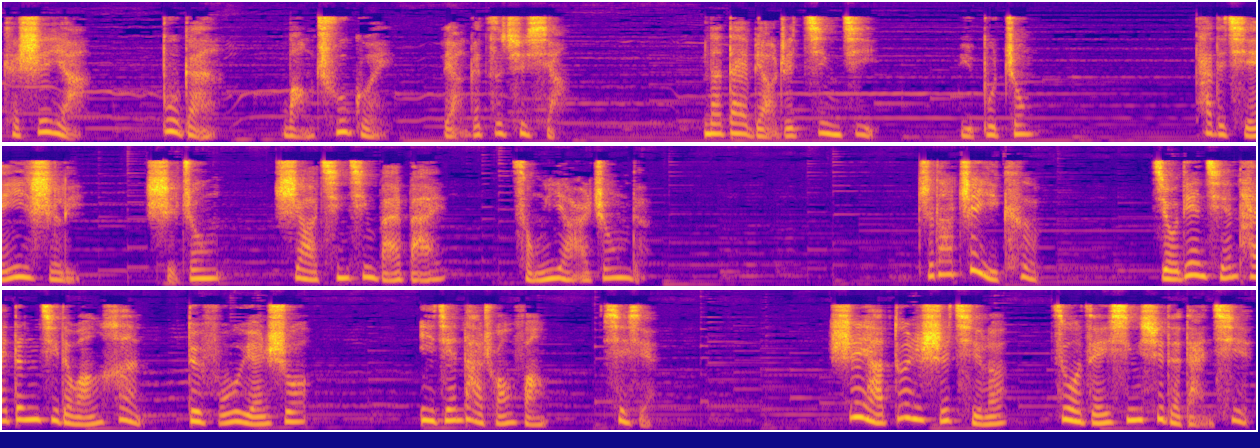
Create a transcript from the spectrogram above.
可诗雅不敢往出轨两个字去想。那代表着禁忌与不忠，他的潜意识里始终是要清清白白、从一而终的。直到这一刻，酒店前台登记的王翰对服务员说：“一间大床房，谢谢。”诗雅顿时起了做贼心虚的胆怯，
